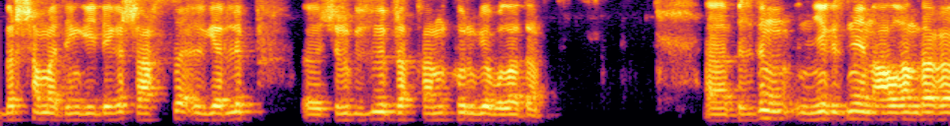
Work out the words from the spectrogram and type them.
біршама деңгейдегі жақсы ілгерілеп жүргізіліп жатқанын көруге болады. Біздің негізінен алғандағы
